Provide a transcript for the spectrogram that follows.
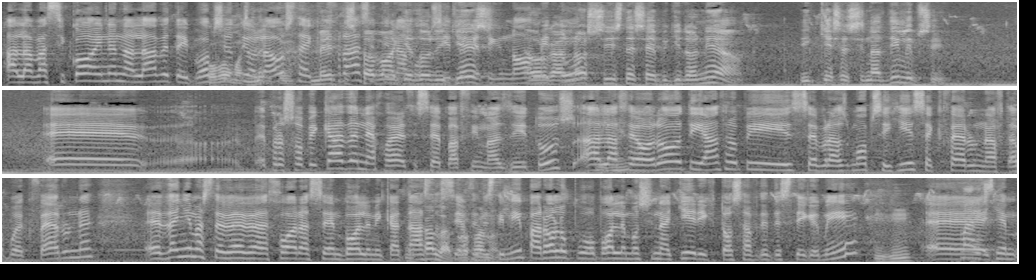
Αλλά βασικό είναι να λάβετε υπόψη ότι ο Φοβόμαστε. λαός θα Με τις εκφράσει την άποψή του και παπαμακεδονικές τη γνώμη του. οργανώσεις είστε σε επικοινωνία; ή και σε συναντήληψη. Ε, ε, προσωπικά δεν έχω έρθει σε επαφή μαζί τους, αλλά θεωρώ ότι οι άνθρωποι σε βρασμό ψυχής εκφέρουν αυτά που εκφέρουν. Ε, δεν είμαστε βέβαια χώρα σε εμπόλεμη κατάσταση καλά, αυτή τη προφανώς. στιγμή, παρόλο που ο πόλεμος είναι ακήρυκτος αυτή τη στιγμή ε, Μάλιστα. και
